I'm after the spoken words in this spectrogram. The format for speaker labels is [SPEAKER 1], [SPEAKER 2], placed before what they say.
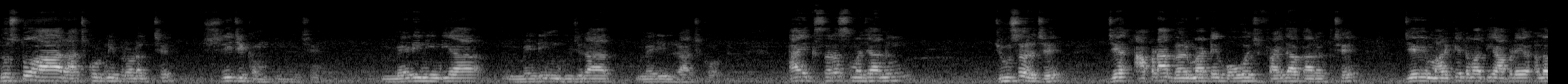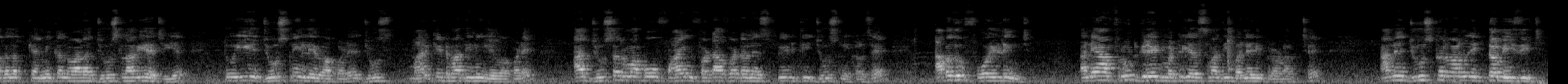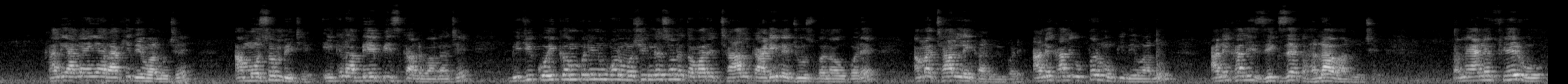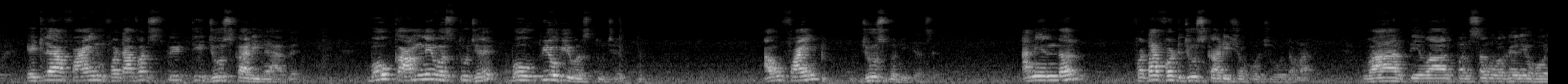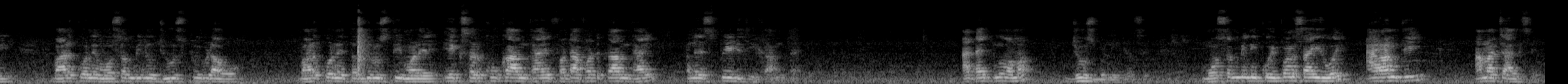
[SPEAKER 1] દોસ્તો, આ રાજકોટની પ્રોડક્ટ છે, શ્રીજી કંપનીની છે. Made in India made in Gujarat made in Rajkot. આ એક સરસ મજાનું જ્યુસર છે, જે આપણા ઘર માટે બહુ જ ફાયદાકારક છે. જે માર્કેટમાંથી આપણે અલગ અલગ કેમિકલવાળા જ્યુસ લાવીએ છીએ, તો એ જ્યુસ નહીં લેવા પડે જ્યુસ માર્કેટમાંથી નહીં લેવા પડે. આ જ્યુસરમાં બહુ ફાઇન ફટાફટ અને સ્પીડથી જ્યુસ નીકળશે. આ બધું ફોલ્ડિંગ છે. અને આ ફ્રૂટ ગ્રેડ મટીરિયલ્સમાંથી બનેલી પ્રોડક્ટ છે. આને જ્યુસ કરવાનું એકદમ ઇઝી છે. ખાલી આને અહીંયા રાખી દેવાનું છે. આ મોસંબી છે. એકના બે પીસ કાઢવાના છે. બીજી કોઈ કંપનીનું પણ મશીન લેશો ને તમારે છાલ કાઢીને જ્યુસ બનાવવું પડે. આમાં છાલ નહીં કાઢવી પડે. આને ખાલી ઉપર મૂકી દેવાનું. આને ખાલી ઝિગઝેગ હલાવવાનું છે. તમે આને ફેરવો એટલે આ ફાઇન ફટાફટ સ્પીડથી જ્યુસ કાઢીને આવે. બહુ કામની વસ્તુ છે. બહુ ઉપયોગી વસ્તુ છે. આવું ફાઇન જ્યુસ બની જશે. આની અંદર ફટાફટ જ્યુસ કાઢી શકો છો તમારે. વાર તહેવાર, પ્રસંગ વગેરે હોય, બાળકોને મોસંબીનું જ્યુસ પીવડાવો, બાળકોને તંદુરસ્તી મળે, એક સરખું કામ થાય, ફટાફટ કામ થાય અને સ્પીડથી કામ થાય. આ ટાઈપનું આમાં જ્યુસ બની જશે. મોસંબીની કોઈ પણ સાઈઝ હોય, આરામથી આમાં ચાલશે.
